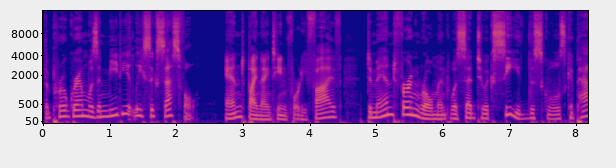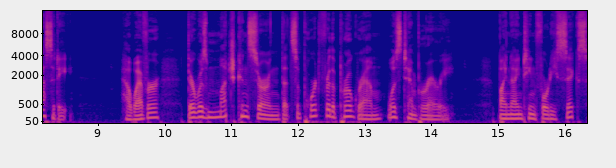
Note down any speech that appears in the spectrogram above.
the program was immediately successful, and by 1945, demand for enrollment was said to exceed the school's capacity. However, there was much concern that support for the program was temporary. By 1946,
